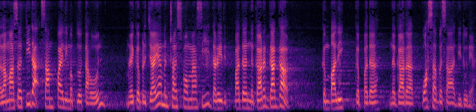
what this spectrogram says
Dalam masa tidak sampai 50 tahun, mereka berjaya mentransformasi daripada negara gagal kembali kepada negara kuasa besar di dunia.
